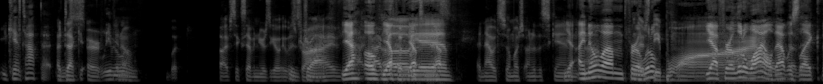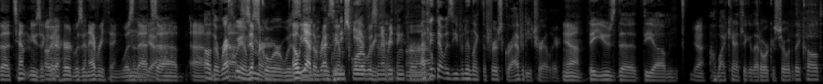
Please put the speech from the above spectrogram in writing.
You can't top that. A You dec- just or, leave it you know, alone. what five, six, seven years ago, it It was, was Drive, drive. Yeah. Drive- Oh, Drive- yep, oh, yep, yeah, yep. Yeah. and now it's so much under the skin. Yeah, I know. Um, for a There's little, the bwah yeah, for a little while, that was like the temp music Oh, that I yeah. heard was in everything. Was Mm. that? Yeah. Uh, uh, Oh, the uh, Requiem Zimmer. score was Oh yeah, in- the was in Requiem score was in everything. everything for. a Uh-huh. I while. think that was even in like the first Gravity trailer. Yeah. They used the the um. Yeah. Oh, why can't I think of that orchestra? What are they called?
